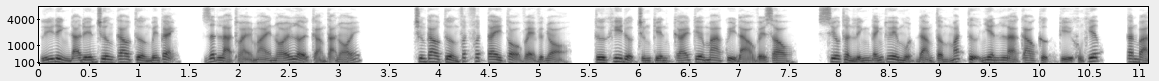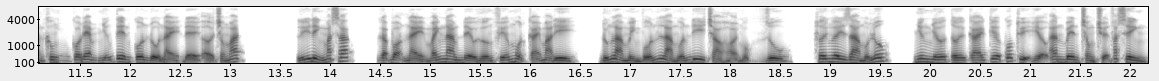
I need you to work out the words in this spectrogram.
Lý đình đã đến trương cao tường bên cạnh, rất là thoải mái nói lời cảm tạ nói. Trương cao tường phất phất tay tỏ vẻ việc nhỏ, từ khi được chứng kiến cái kia ma quỷ đảo về sau, siêu thần lính đánh thuê một đám tầm mắt tự nhiên là cao cực kỳ khủng khiếp, căn bản không có đem những tên côn đồ này để ở trong mắt. Lý đình mắt sắc, gặp bọn này mánh nam đều hướng phía một cái mà đi đúng là mình vốn là muốn đi chào hỏi mục du, hơi ngây ra một lúc, nhưng nhớ tới cái kia quốc thụy hiệu ăn bên trong chuyện phát sinh,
